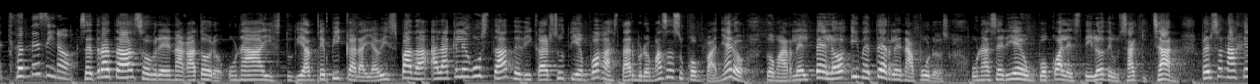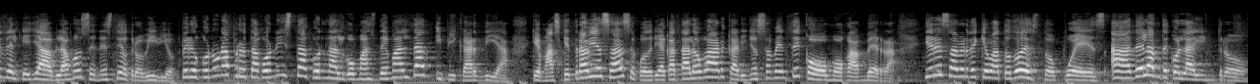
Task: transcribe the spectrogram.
¿Dónde si no? Se trata sobre Nagatoro, una estudiante pícara y avispada a la que le gusta dedicar su tiempo a gastar bromas a su compañero, tomarle el pelo y meterle en apuros. Una serie un poco al estilo de Usaki-chan, personaje del que ya hablamos en este otro vídeo, pero con una protagonista con algo más de maldad y picardía, que más que traviesa se podría catalogar cariñosamente como gamberra. ¿Quieres saber de qué va todo esto? Pues adelante con la intro.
